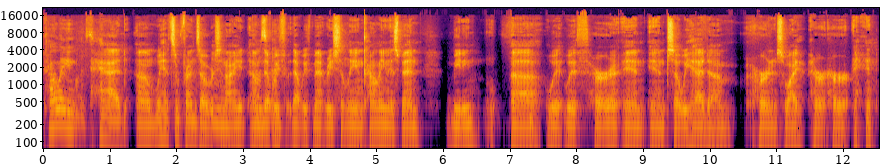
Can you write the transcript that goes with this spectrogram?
Colleen had um, we had some friends over tonight um, Mm. was that we've that we've met recently, and Colleen has been meeting uh, with with her, and and so we had um, her and his wife, her her and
